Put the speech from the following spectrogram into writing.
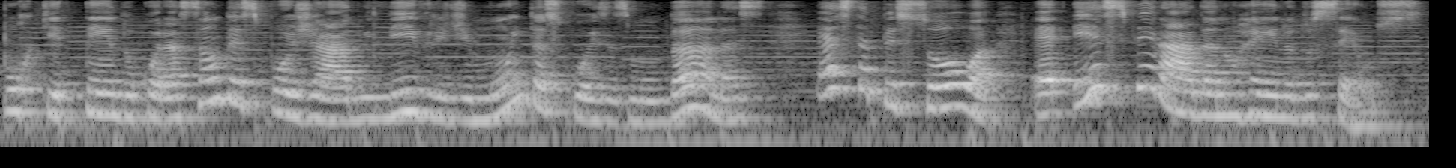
porque, tendo o coração despojado e livre de muitas coisas mundanas, esta pessoa é esperada no reino dos céus.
